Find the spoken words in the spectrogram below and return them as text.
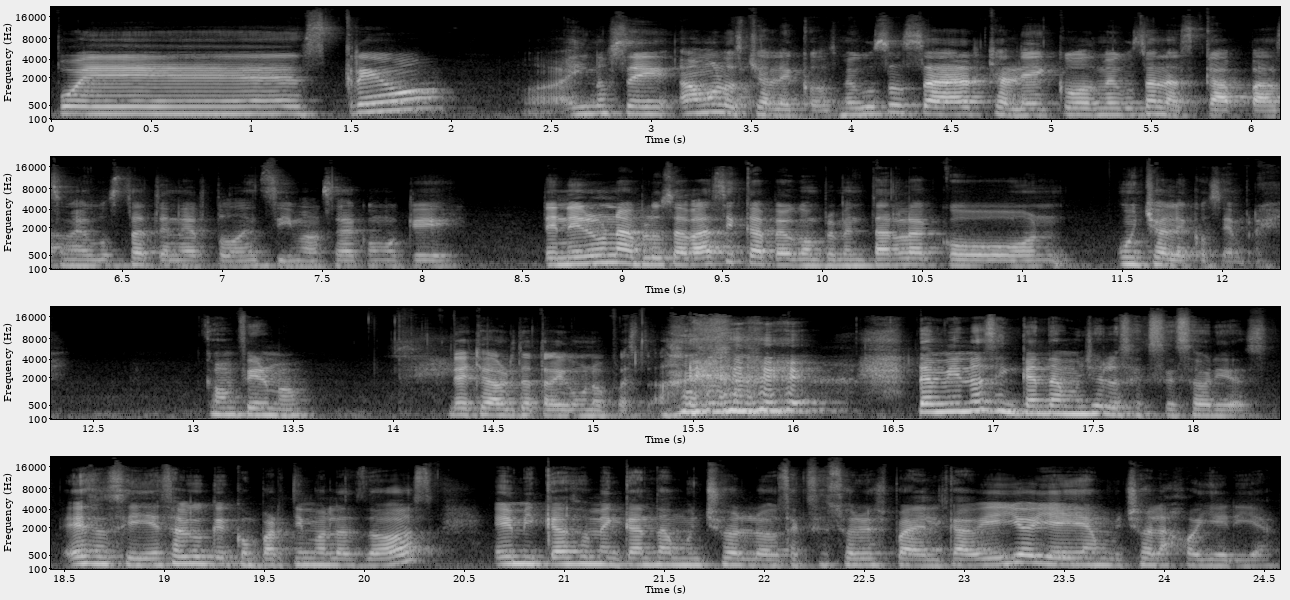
Pues creo, ay, no sé, amo los chalecos. Me gusta usar chalecos, me gustan las capas, me gusta tener todo encima. O sea, como que tener una blusa básica, pero complementarla con un chaleco siempre. Confirmo. De hecho, ahorita traigo uno puesto. También nos encantan mucho los accesorios. Eso sí, es algo que compartimos las dos. En mi caso me encantan mucho los accesorios para el cabello y a ella mucho la joyería.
